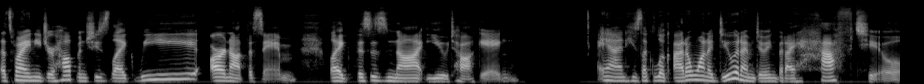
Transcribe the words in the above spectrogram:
That's why I need your help." And she's like, "We are not the same. Like this is not you talking." And he's like, "Look, I don't want to do what I'm doing, but I have to."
